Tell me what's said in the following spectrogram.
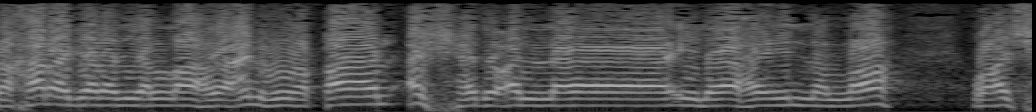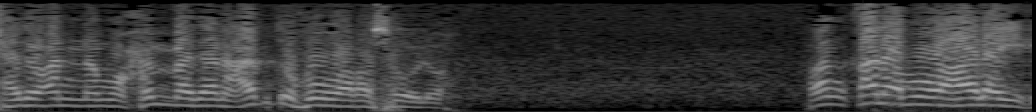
فخرج رضي الله عنه وقال أشهد أن لا إله إلا الله وأشهد أن محمدا عبده ورسوله. فانقلبوا عليه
